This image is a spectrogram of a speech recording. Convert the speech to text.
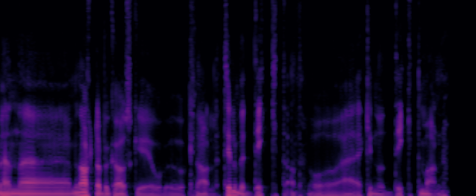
Men, uh, men alt av Bukowski er jo knall. Til og med diktene. Og jeg er ikke noen diktmann.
